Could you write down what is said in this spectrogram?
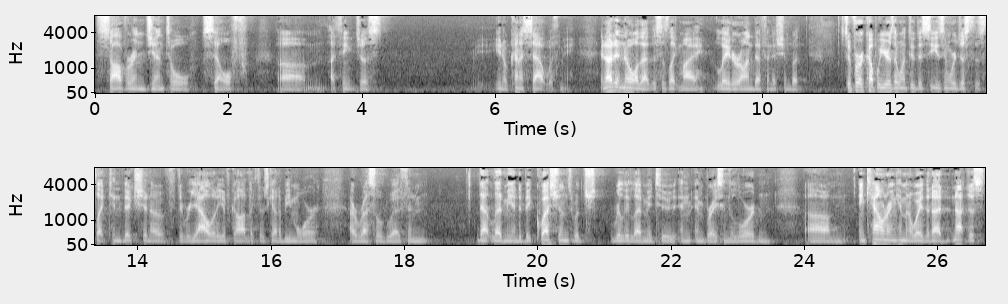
sovereign, gentle self, um, I think just, you know, kind of sat with me. And I didn't know all that. This is like my later on definition. But so for a couple years, I went through this season where just this like conviction of the reality of God, like there's got to be more I wrestled with. And that led me into big questions, which really led me to em- embracing the Lord and um, encountering Him in a way that I'd not just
